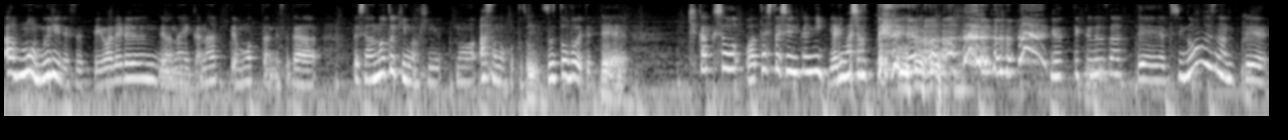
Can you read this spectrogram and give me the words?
あもう無理ですって言われるんではないかなって思ったんですが私あの時の日の朝のことずっと覚えてて、企画書渡した瞬間に「やりましょう」って 言ってくださって私ノブさんって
